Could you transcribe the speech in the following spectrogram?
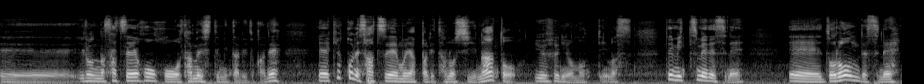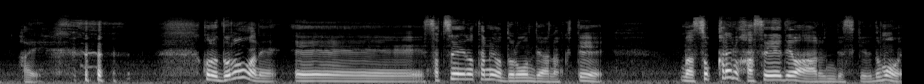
えいろんな撮影方法を試してみたりとかね、え結構ね、撮影もやっぱり楽しいなというふうに思っています。で、3つ目ですね、えドローンですね。はい。このドローンはね、えー、撮影のためのドローンではなくて、まあ、そこからの派生ではあるんですけれども、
